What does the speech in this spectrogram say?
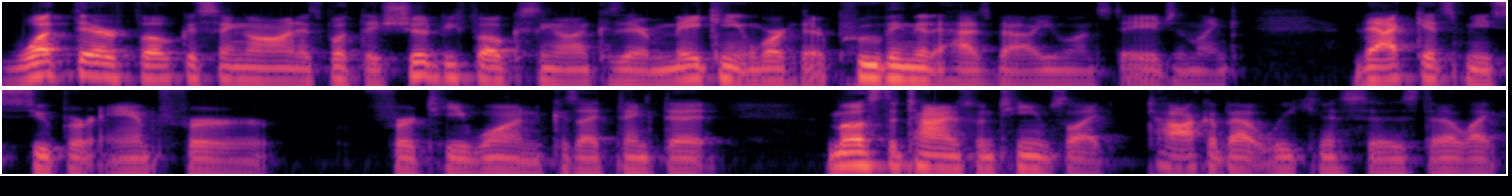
what they're focusing on is what they should be focusing on because they're making it work. They're proving that it has value on stage, and like that gets me super amped for for T1 because I think that most of the times when teams like talk about weaknesses, they're like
